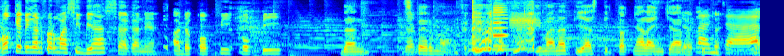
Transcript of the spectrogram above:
Oke dengan formasi biasa kan ya. Ada kopi, kopi. dan, Dan- sperma. Gimana Tias TikToknya lancar? Ya, kita- Lancar.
